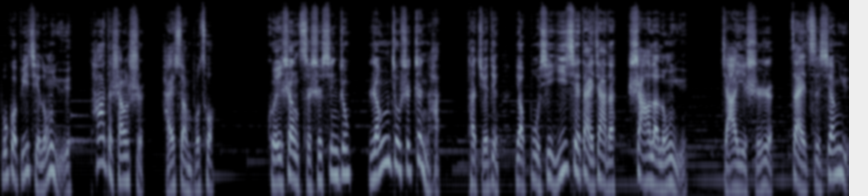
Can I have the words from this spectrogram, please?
不过比起龙宇，他的伤势还算不错。鬼圣此时心中仍旧是震撼，他决定要不惜一切代价的杀了龙宇。假以时日再次相遇，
